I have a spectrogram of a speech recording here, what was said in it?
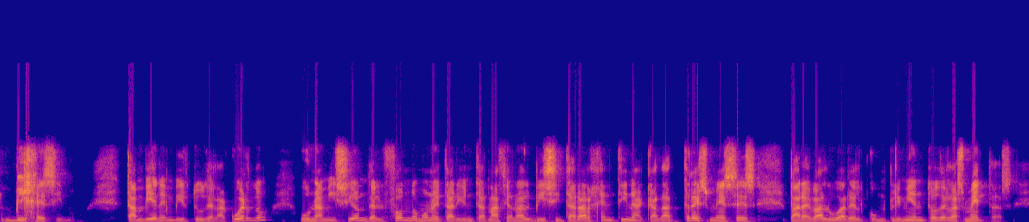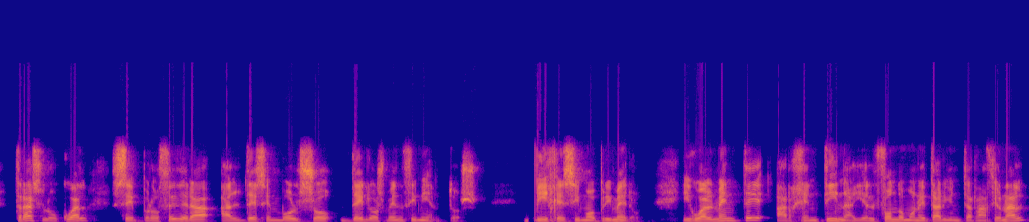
Vigésimo. También en virtud del acuerdo, una misión del Fondo Monetario Internacional visitará Argentina cada tres meses para evaluar el cumplimiento de las metas, tras lo cual se procederá al desembolso de los vencimientos. Vigésimo primero. Igualmente, Argentina y el Fondo Monetario Internacional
